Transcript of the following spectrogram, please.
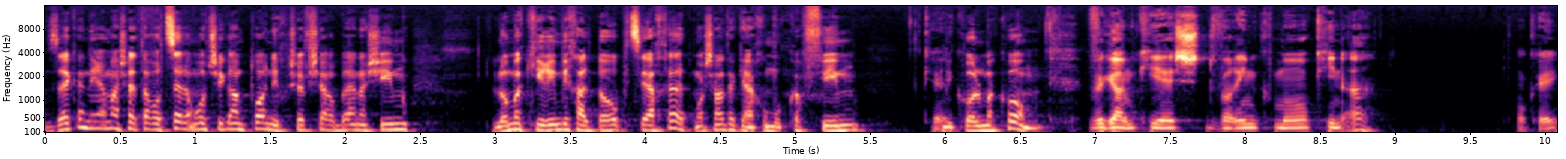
זה כנראה מה שאתה רוצה, למרות שגם פה אני חושב שהרבה אנשים לא מכירים בכלל את האופציה האחרת, כמו שאמרת, כי אנחנו מוקפים כן. מכל מקום. וגם כי יש דברים כמו קנאה, אוקיי?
